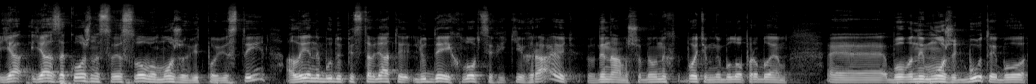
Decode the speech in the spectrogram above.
Я, я за кожне своє слово можу відповісти, але я не буду підставляти людей, хлопців, які грають в Динамо, щоб у них потім не було проблем. Е, бо вони можуть бути, бо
